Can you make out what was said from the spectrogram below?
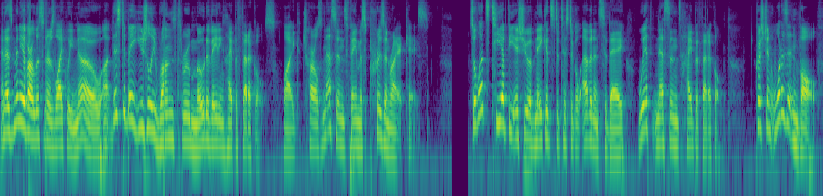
And as many of our listeners likely know, uh, this debate usually runs through motivating hypotheticals, like Charles Nesson's famous prison riot case. So let's tee up the issue of naked statistical evidence today with Nesson's hypothetical. Christian, what does it involve?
